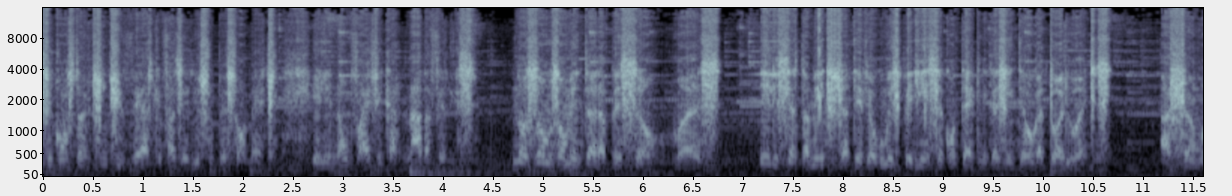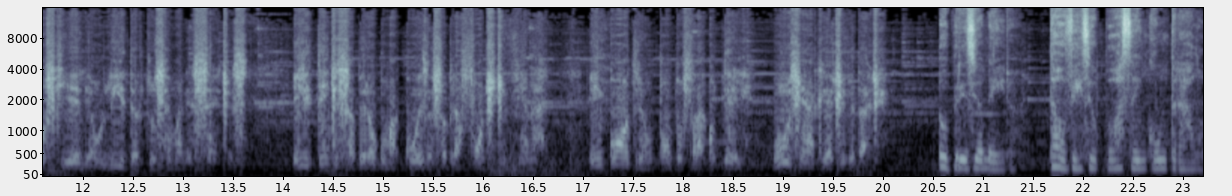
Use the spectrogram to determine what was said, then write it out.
Se Constantin tiver que fazer isso pessoalmente, ele não vai ficar nada feliz. Nós vamos aumentar a pressão, mas ele certamente já teve alguma experiência com técnicas de interrogatório antes. Achamos que ele é o líder dos remanescentes. Ele tem que saber alguma coisa sobre a fonte divina. Encontrem um ponto fraco dele. Usem a criatividade. O prisioneiro. Talvez eu possa encontrá-lo.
